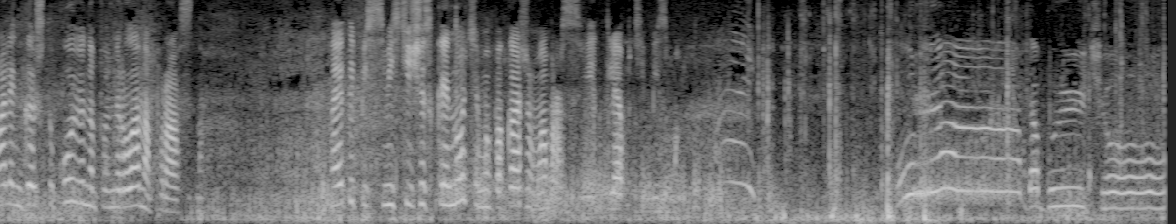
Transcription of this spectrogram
Маленькая штуковина померла напрасно. На этой пессимистической ноте мы покажем вам рассвет для оптимизма. Ай! Ура! Добыча!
